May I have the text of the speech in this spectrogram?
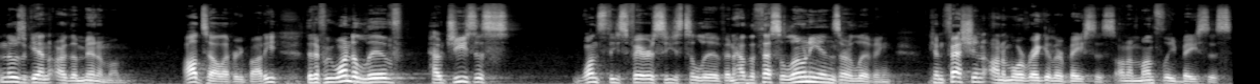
And those, again, are the minimum. I'll tell everybody that if we want to live how Jesus wants these Pharisees to live and how the Thessalonians are living, confession on a more regular basis, on a monthly basis,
